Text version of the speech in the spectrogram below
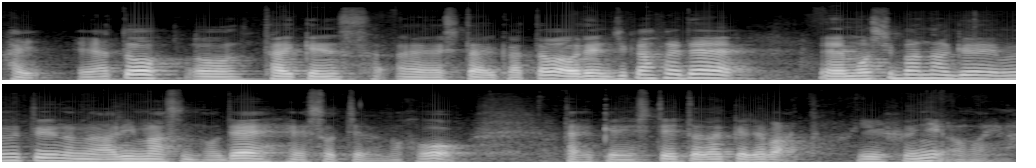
はい、あと体験したい方はオレンジカフェでもし花ゲームというのがありますのでそちらの方を体験していただければというふうに思いま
